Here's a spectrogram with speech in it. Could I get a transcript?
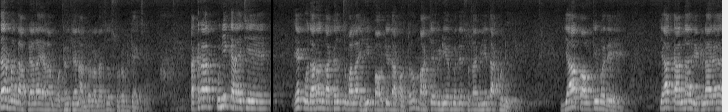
तर मग आपल्याला याला मोठं जन आंदोलनाचं स्वरूप द्यायचं आहे. तक्रार कुणी करायची आहे? एक उदाहरण दाखल तुम्हाला ही पावती दाखवतो. मागच्या व्हिडिओमध्ये सुद्धा मी दाखवली होती. या पावतीमध्ये त्या कांदा विकणाऱ्या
